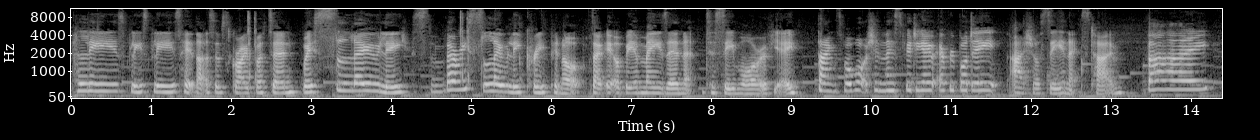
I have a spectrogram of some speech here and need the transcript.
please, please, please hit that subscribe button. We're slowly, very slowly creeping up, so it'll be amazing to see more of you. Thanks for watching this video, everybody. I shall see you next time. Bye!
